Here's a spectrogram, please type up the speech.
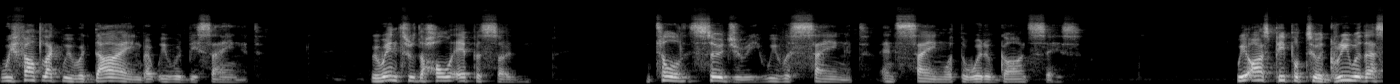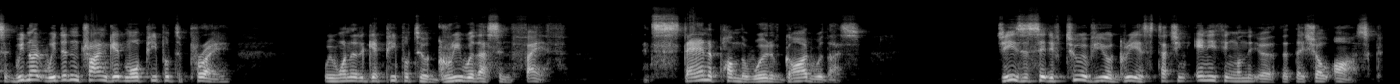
We felt like we were dying, but we would be saying it. We went through the whole episode until surgery, we were saying it and saying what the Word of God says. We asked people to agree with us. We not we didn't try and get more people to pray. We wanted to get people to agree with us in faith and stand upon the word of God with us. Jesus said, If two of you agree as touching anything on the earth that they shall ask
